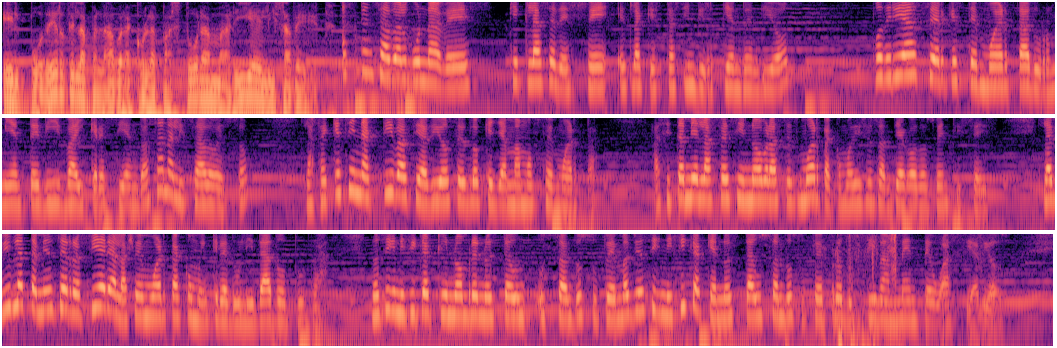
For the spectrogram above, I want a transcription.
El poder de la palabra con la pastora María Elizabeth. ¿Has pensado alguna vez qué clase de fe es la que estás invirtiendo en Dios? Podría ser que esté muerta, durmiente, viva y creciendo. ¿Has analizado eso? La fe que es inactiva hacia Dios es lo que llamamos fe muerta. Así también la fe sin obras es muerta, como dice Santiago 2.26. La Biblia también se refiere a la fe muerta como incredulidad o duda. No significa que un hombre no esté usando su fe, más bien significa que no está usando su fe productivamente o hacia Dios.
